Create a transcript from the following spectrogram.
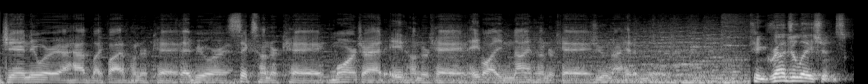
January I had like 500k, February 600k, March I had 800k, April I had 900k, June I hit a million. Congratulations!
